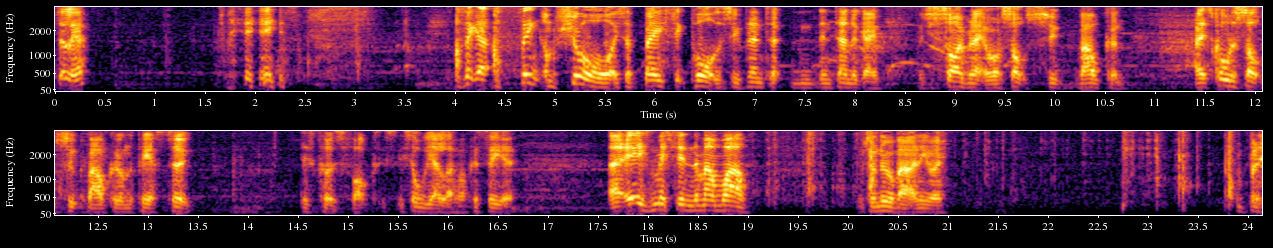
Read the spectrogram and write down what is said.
Still here. it's, I think I think I'm sure it's a basic port of the Super Nintendo game, which is Cybernator or Assault Suit Valken, and it's called Assault Suit Valken on the PS2. This colour's fox. It's, it's, all yellow. I can see it. Uh, it is missing the Manuel, which I knew about anyway. But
